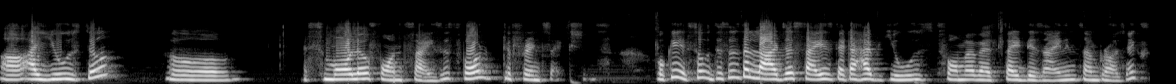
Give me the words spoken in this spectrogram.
uh, I use the uh, smaller font sizes for different sections. Okay, so this is the largest size that I have used for my website design in some projects.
